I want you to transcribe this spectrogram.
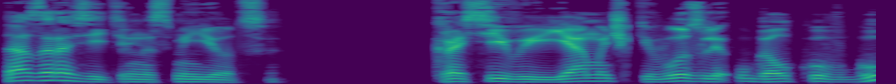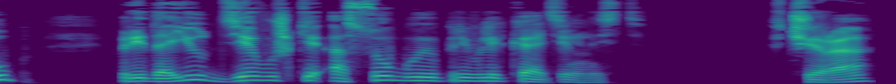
Та заразительно смеется. Красивые ямочки возле уголков губ придают девушке особую привлекательность. Вчера,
